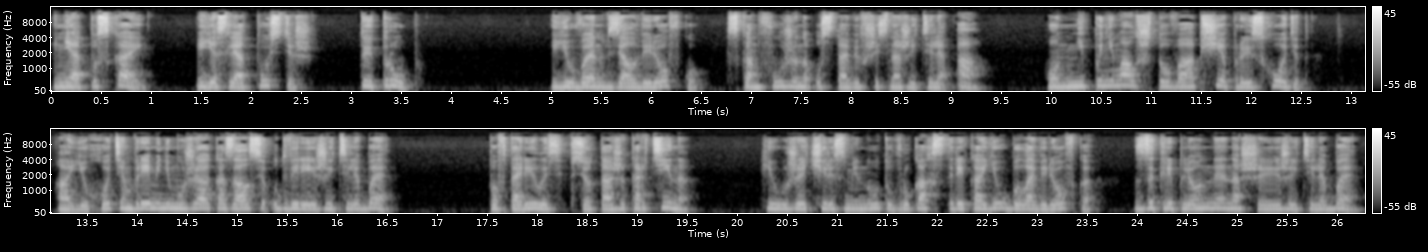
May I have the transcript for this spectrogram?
Не отпускай, если отпустишь, ты труп. Ювен взял веревку, сконфуженно уставившись на жителя А. Он не понимал, что вообще происходит, а Юхо тем временем уже оказался у дверей жителя Б. Повторилась все та же картина, и уже через минуту в руках старика Ю была веревка, закрепленная на шее жителя Б.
